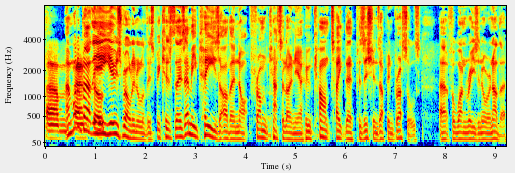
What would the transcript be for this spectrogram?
Um, And what about the EU's role in all of this? Because there's MEPs, are there not, from Catalonia who can't take their positions up in Brussels uh, for one reason or another.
